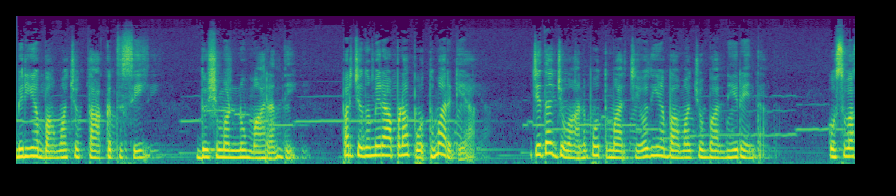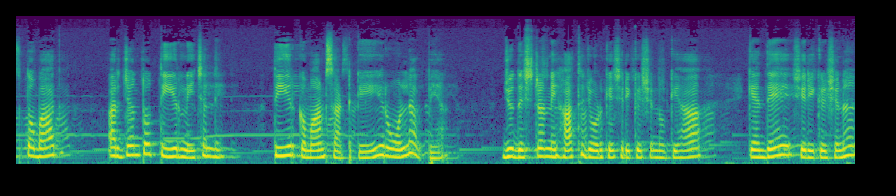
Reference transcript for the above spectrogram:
ਮੇਰੀਆਂ ਬਾਹਾਂ 'ਚੋਂ ਤਾਕਤ ਸੀ, ਦੁਸ਼ਮਣ ਨੂੰ ਮਾਰਨ ਦੀ। ਪਰ ਜਦੋਂ ਮੇਰਾ ਆਪਣਾ ਪੁੱਤ ਮਰ ਗਿਆ, ਜਿਹਦਾ ਜਵਾਨ ਪੁੱਤ ਮਰ ਜੇ, ਉਹਦੀਆਂ ਬਾਹਾਂ 'ਚੋਂ ਬਲ ਨਹੀਂ ਰਹਿੰਦਾ। ਉਸ ਵਕਤ ਤੋਂ ਬਾਅਦ ਅਰਜਨ ਤੋਂ ਤੀਰ ਨਹੀਂ ਚੱਲੇ। ਤੀਰ ਕਮਾਨ ਸੱਟ ਕੇ ਰੋਣ ਲੱਗ ਪਿਆ। ਯੁਧਿਸ਼ਟਰ ਨੇ ਹੱਥ ਜੋੜ ਕੇ ਸ਼੍ਰੀ ਕ੍ਰਿਸ਼ਨ ਨੂੰ ਕਿਹਾ, ਕਹਿੰਦੇ ਸ਼੍ਰੀ ਕ੍ਰਿਸ਼ਨ,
